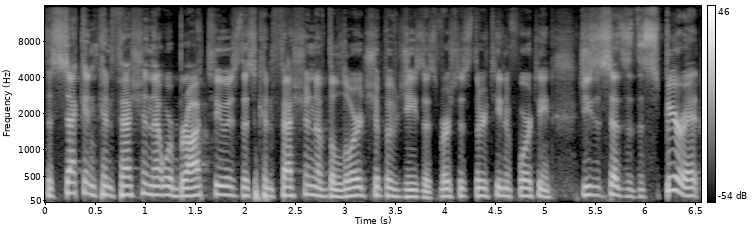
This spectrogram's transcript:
The second confession that we're brought to is this confession of the Lordship of Jesus, verses 13 and 14. Jesus says that the Spirit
